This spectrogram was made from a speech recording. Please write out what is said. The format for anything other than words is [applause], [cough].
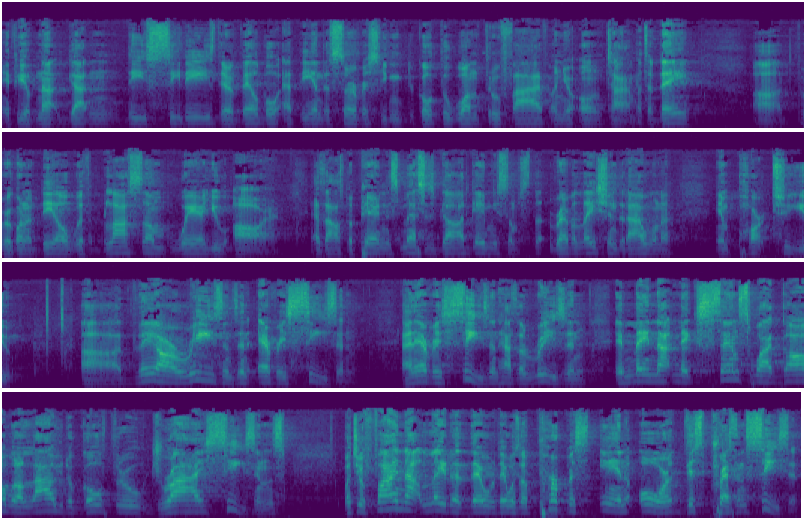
If you have not gotten these CDs, they're available at the end of the service. You can go through 1 through 5 on your own time. But today, uh, we're going to deal with Blossom Where You Are. As I was preparing this message, God gave me some st- revelation that I want to impart to you. Uh, there are reasons in every season and every season has a reason. It may not make sense why God will allow you to go through dry seasons, but you'll find out later there, there was a purpose in or this present season.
